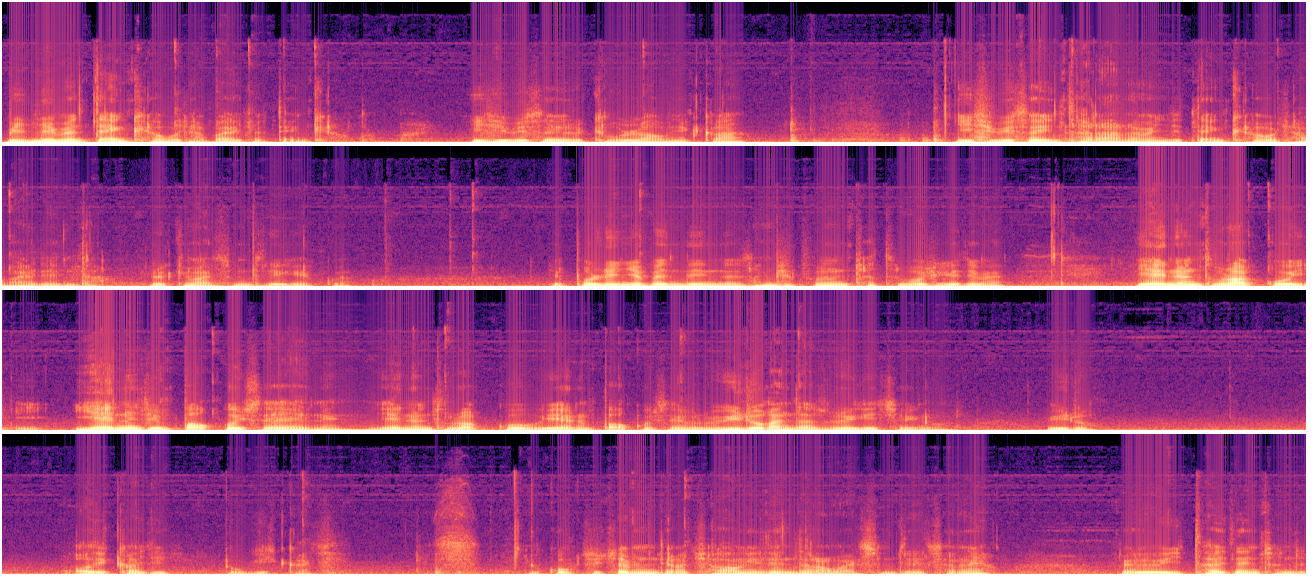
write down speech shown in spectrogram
밀리면 땡큐하고 잡아야죠. 땡큐하고. 21선 이렇게 올라오니까 22선 인탈 안 하면 이제 땡큐하고 잡아야 된다. 이렇게 말씀드리겠고요. 볼린저 밴드 있는 30분 차트를 보시게 되면 얘는 돌았고 이- 얘는 지금 뻗고 있어요. 얘는 얘는 돌았고 얘는 뻗고 있어요. 그럼 위로 간다는 소리겠죠. 이거 위로 어디까지? 여기까지. 이 꼭지점인 데가 저항이 된다고 말씀드렸잖아요. 그러니까 요 이탈된 전저,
